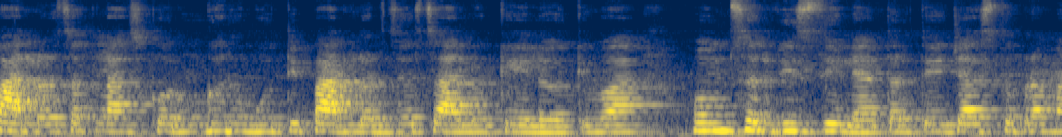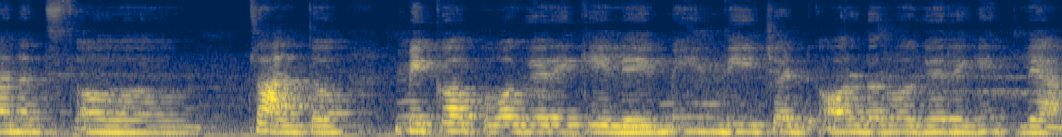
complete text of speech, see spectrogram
पार्लरचा क्लास करून घरगुती पार्लर जर चालू केलं किंवा होम सर्व्हिस दिल्या तर ते जास्त प्रमाणात चालतं. मेकअप वगैरे केले मेहंदीच्या ऑर्डर वगैरे घेतल्या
